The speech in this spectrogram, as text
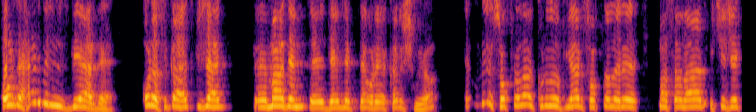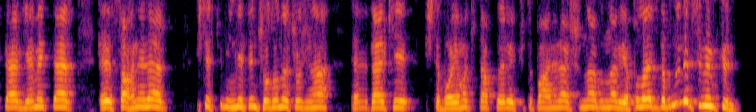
orada her biriniz bir yerde. Orası gayet güzel. E, madem e, devlet de oraya karışmıyor. E, oraya sofralar kurulup yer sofraları, masalar, içecekler, yemekler, e, sahneler, işte milletin çoluğuna çocuğuna e, belki işte boyama kitapları, kütüphaneler, şunlar bunlar yapılaydı da bunların hepsi mümkün.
